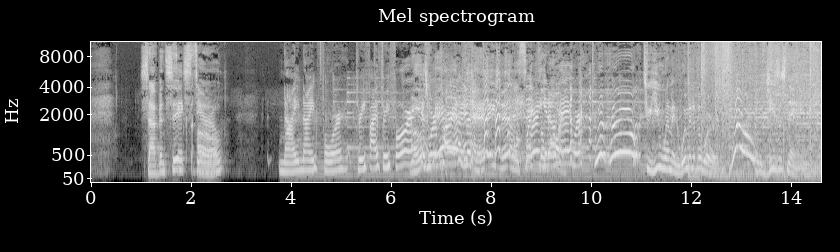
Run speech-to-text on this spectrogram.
Seven six Six zero. zero 994 3534 because we're part of the. Amen. Well, We're, the you know, Lord. hey, we're. Woohoo! To you women, women of the word. Woo! In Jesus' name.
